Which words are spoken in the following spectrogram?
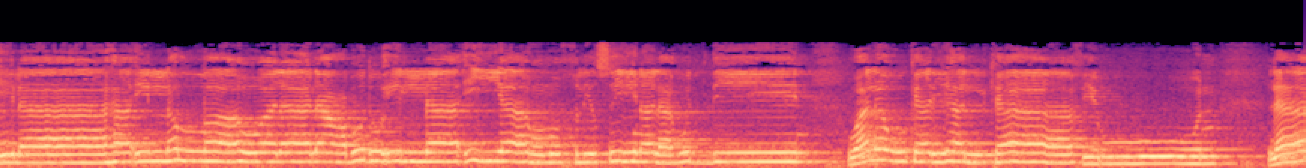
إله إلا الله ولا نعبد إلا إياه. مخلصين له الدين ولو كره الكافرون. لا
